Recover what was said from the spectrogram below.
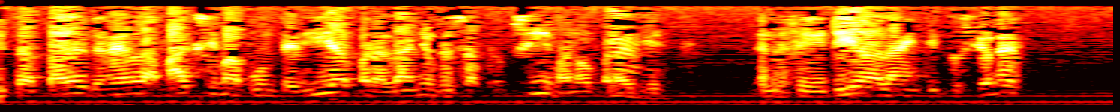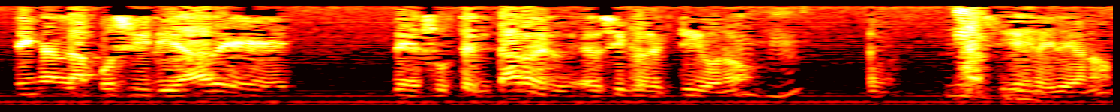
y tratar de tener la máxima puntería para el año que se aproxima, ¿no? Para que, en definitiva, las instituciones tengan la posibilidad de de sustentar el, ciclo electivo, ¿no? Así es la idea, ¿no?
